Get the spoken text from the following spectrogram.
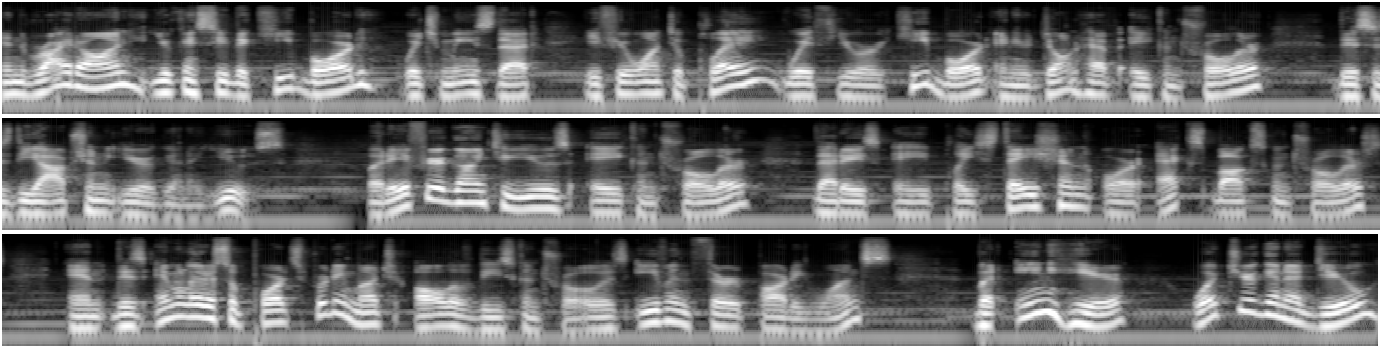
and right on, you can see the keyboard, which means that if you want to play with your keyboard and you don't have a controller, this is the option you're gonna use. But if you're going to use a controller that is a PlayStation or Xbox controllers, and this emulator supports pretty much all of these controllers, even third-party ones, but in here, what you're gonna do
